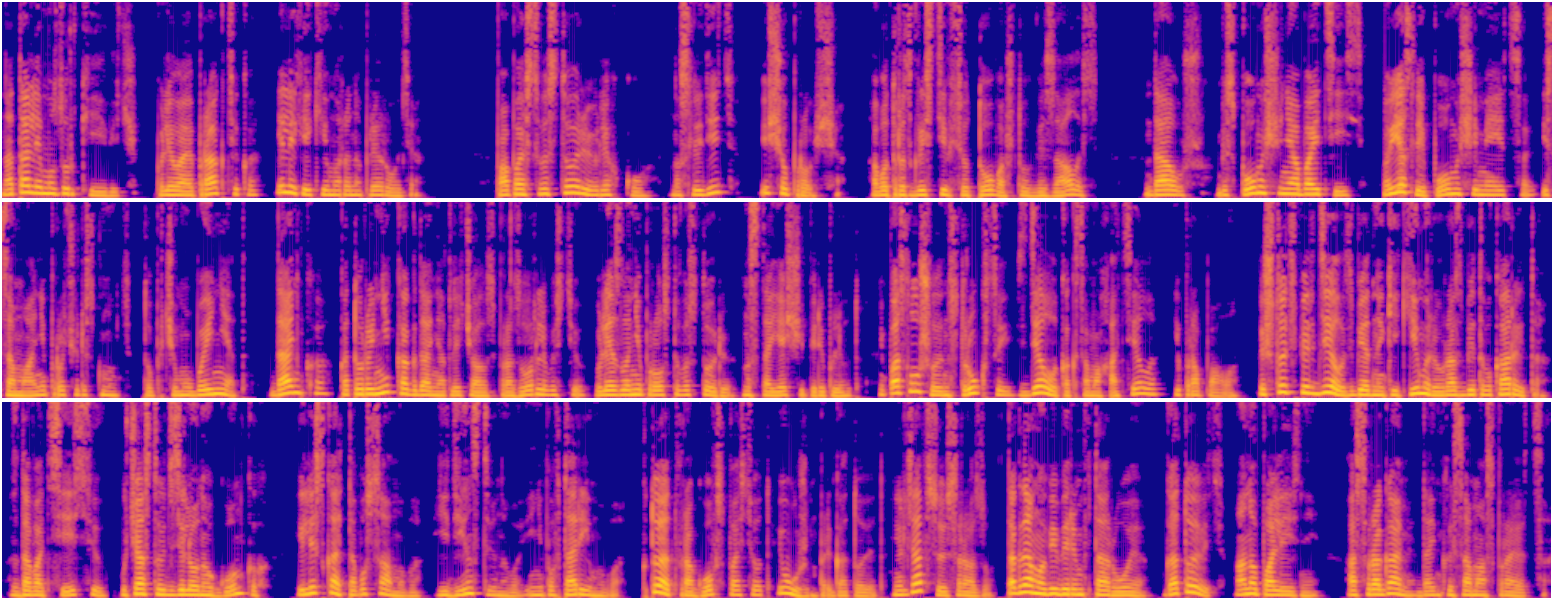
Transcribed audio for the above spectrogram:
Наталья Музуркевич, полевая практика или кикимора на природе. Попасть в историю легко, наследить еще проще. А вот разгрести все то, во что ввязалась, да уж, без помощи не обойтись. Но если и помощь имеется, и сама не прочь рискнуть, то почему бы и нет? Данька, которая никогда не отличалась прозорливостью, влезла не просто в историю, настоящий переплет. Не послушала инструкций, сделала, как сама хотела, и пропала. И что теперь делать бедной Кикиморе у разбитого корыта? Сдавать сессию? Участвовать в зеленых гонках? Или искать того самого, единственного и неповторимого? Кто и от врагов спасет, и ужин приготовит. Нельзя все и сразу. Тогда мы выберем второе. Готовить оно полезней. А с врагами Данька и сама справится.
